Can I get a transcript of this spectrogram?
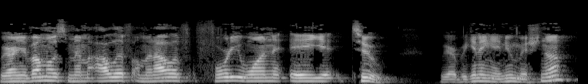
We are in Yevamos Mem Aleph Amud Aleph 41a2. We are beginning a new Mishnah.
